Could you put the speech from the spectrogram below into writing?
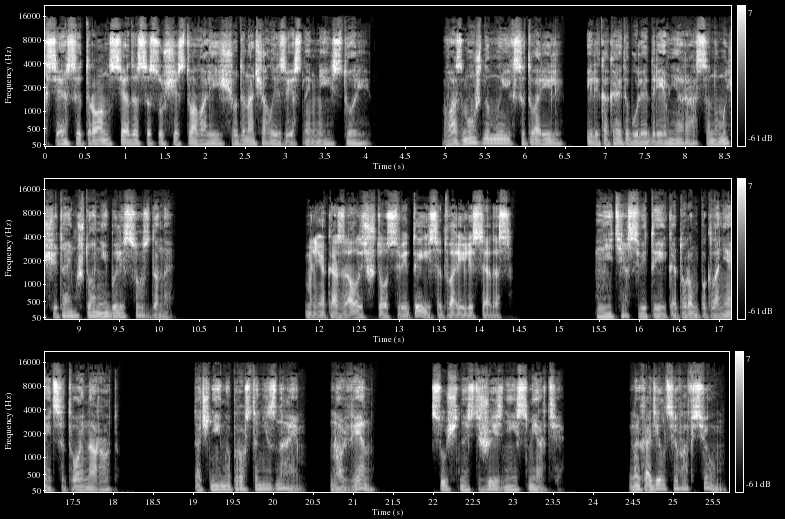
Ксес и трон Седоса существовали еще до начала известной мне истории. Возможно, мы их сотворили, или какая-то более древняя раса, но мы считаем, что они были созданы». «Мне казалось, что святые сотворили Седос». «Не те святые, которым поклоняется твой народ. Точнее, мы просто не знаем. Но Вен — сущность жизни и смерти. Находился во всем.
